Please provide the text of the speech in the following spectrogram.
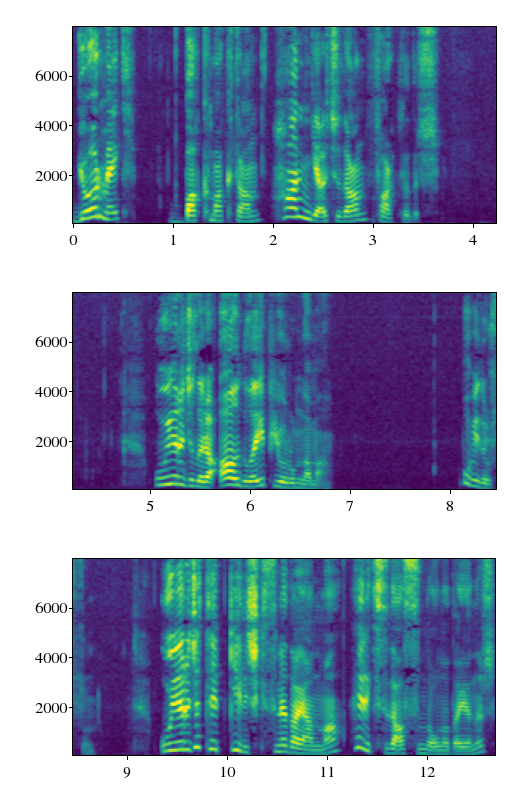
Görmek bakmaktan hangi açıdan farklıdır? Uyarıcıları algılayıp yorumlama. Bu bir dursun. Uyarıcı tepki ilişkisine dayanma, her ikisi de aslında ona dayanır.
